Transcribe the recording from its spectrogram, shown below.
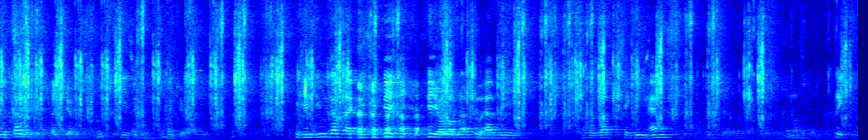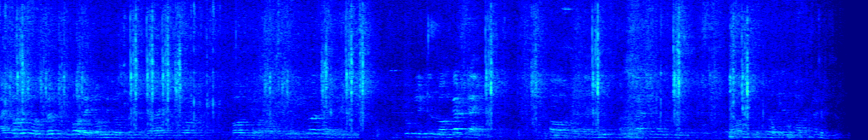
you. Thank you. Thank you. It is usual practice, your honor, to have the photograph taking hands. Please.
